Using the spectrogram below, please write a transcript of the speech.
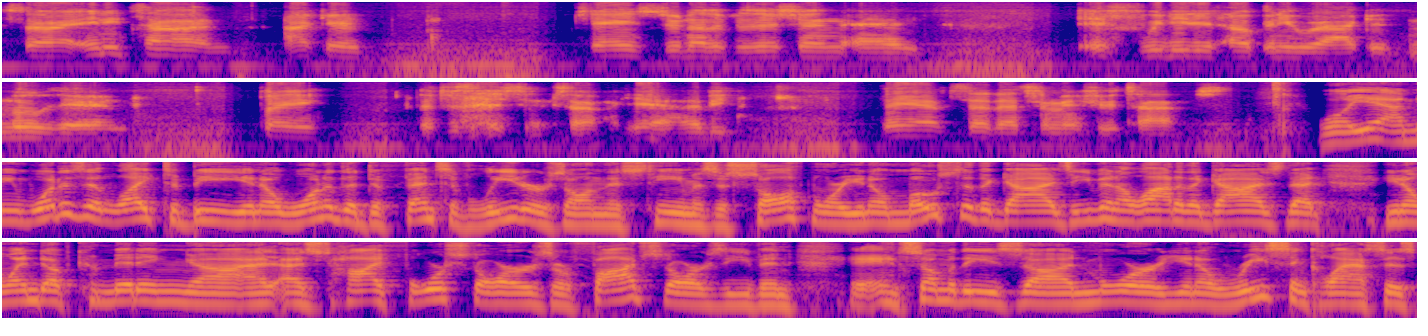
So at any time, I could change to another position, and if we needed help anywhere, I could move there and play the position. So yeah, that'd be. They have said that to me a few times. Well, yeah, I mean, what is it like to be, you know, one of the defensive leaders on this team as a sophomore? You know, most of the guys, even a lot of the guys that, you know, end up committing uh, as high four stars or five stars, even in some of these uh, more, you know, recent classes,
